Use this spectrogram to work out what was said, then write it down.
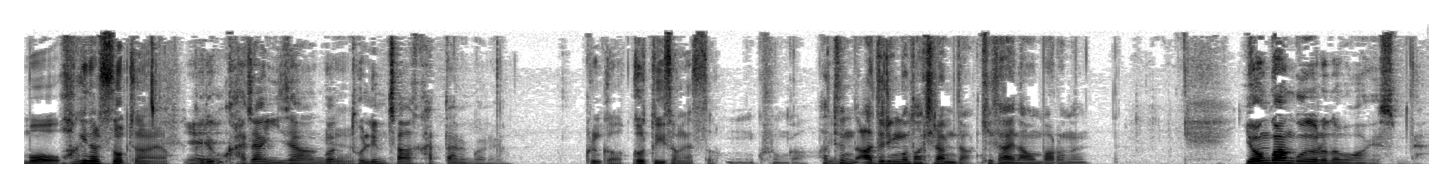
뭐 확인할 수는 없잖아요. 예. 그리고 가장 이상한 건 예. 돌림자가 같다는 거네요. 그러니까 그것도 이상했어. 음, 그런가? 하여튼 아들인 건 확실합니다. 기사에 나온 바로는. 영광군으로 넘어가겠습니다.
